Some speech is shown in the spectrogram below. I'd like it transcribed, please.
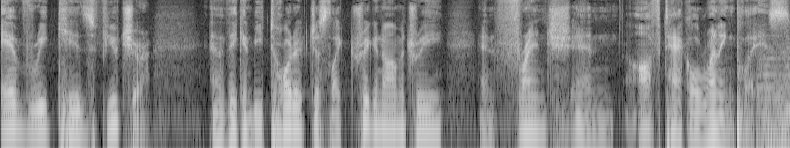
every kid's future and that they can be taught it just like trigonometry and French and off tackle running plays.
